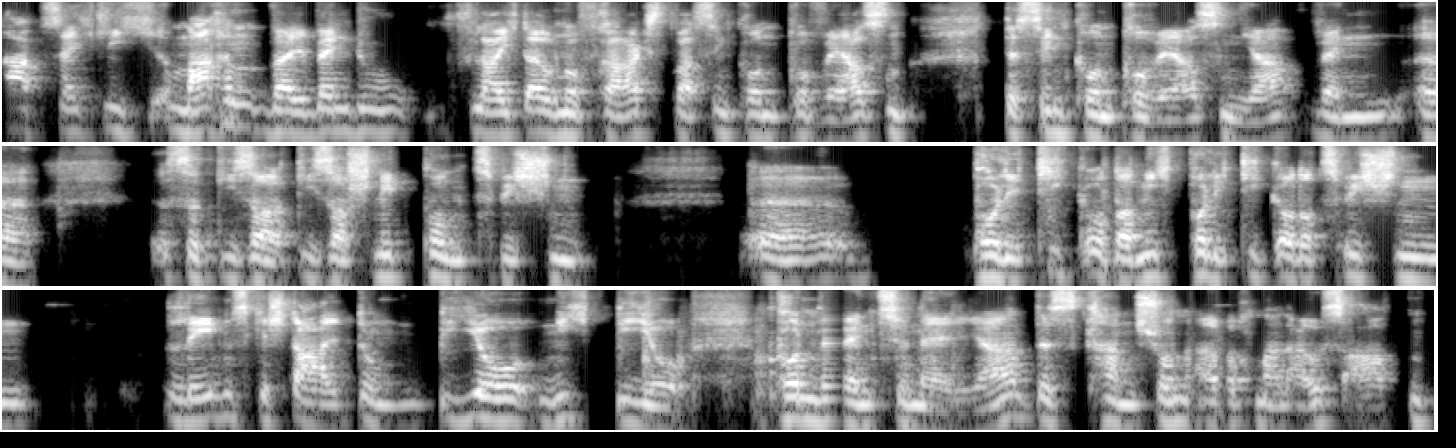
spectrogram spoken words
tatsächlich machen, weil wenn du vielleicht auch noch fragst, was sind Kontroversen, das sind Kontroversen, ja, wenn äh, so dieser, dieser Schnittpunkt zwischen äh, Politik oder Nicht-Politik oder zwischen Lebensgestaltung, Bio, nicht Bio, konventionell, ja, das kann schon auch mal ausarten.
